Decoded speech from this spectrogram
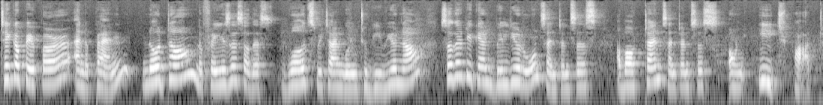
Take a paper and a pen, note down the phrases or the words which I am going to give you now so that you can build your own sentences about 10 sentences on each part.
